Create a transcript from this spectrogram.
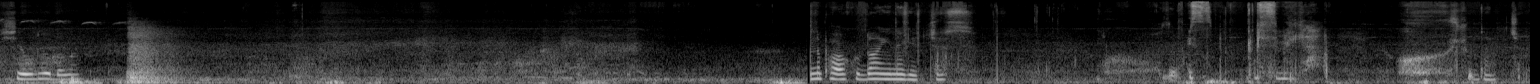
Bir şey oluyor da ben. Yine parkurdan yine geçeceğiz. Bis- Bismillah. Şuradan geçeceğim.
